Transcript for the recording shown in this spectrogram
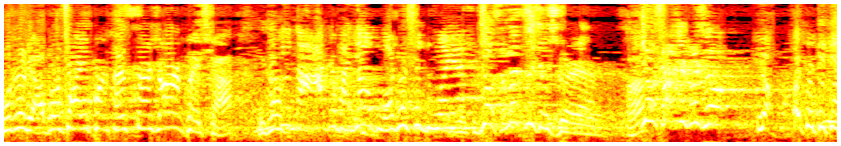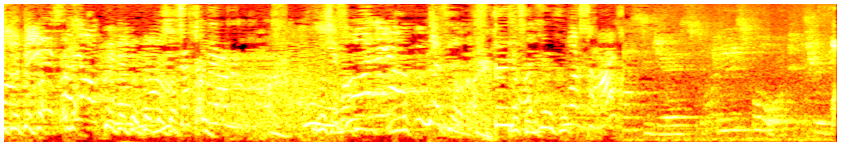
我这俩包加一块才三十二块钱，你看就拿着吧，要多少是多呀。要什么自行车呀？啊？要啥自行车？要啊！对对对对对对！我没说要对对对对对！你什么样？你说的呀？别说了？我啥？王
